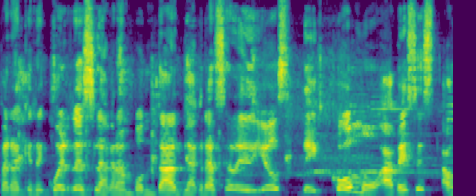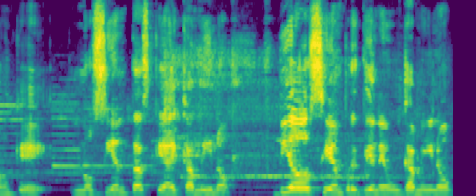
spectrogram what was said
para que recuerdes la gran bondad, la gracia de Dios, de cómo a veces, aunque no sientas que hay camino, Dios siempre tiene un camino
